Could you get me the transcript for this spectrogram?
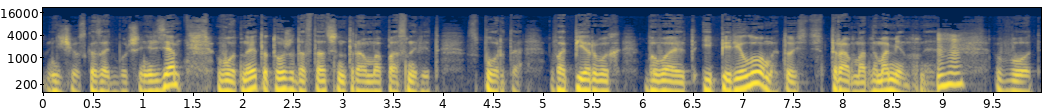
ничего сказать больше нельзя. Вот, но это тоже достаточно травмоопасный вид спорта. Во-первых, бывают и переломы, то есть травмы одномоментные. Угу. Вот.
